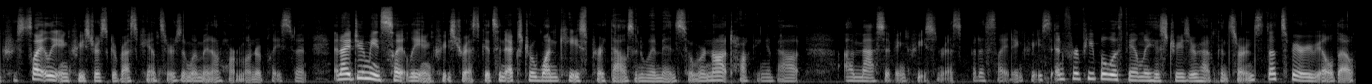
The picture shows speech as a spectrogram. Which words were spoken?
incre- slightly increased risk of breast cancers in women on hormone replacement. And I do mean slightly increased risk. It's an extra one case per thousand women. So we're not talking about a massive increase in risk, but a slight increase. And for people with family histories who have concerns, that's very real, though.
